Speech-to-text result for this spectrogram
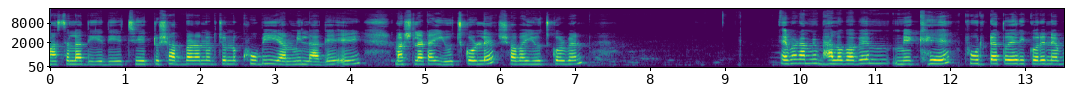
মশলা দিয়ে দিয়েছি। একটু স্বাদ বাড়ানোর জন্য খুবই ইয়াম্মি লাগে এই মশলাটা ইউজ করলে। সবাই ইউজ করবেন। এবার আমি ভালোভাবে মেখে পুরটা তৈরি করে নেব।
